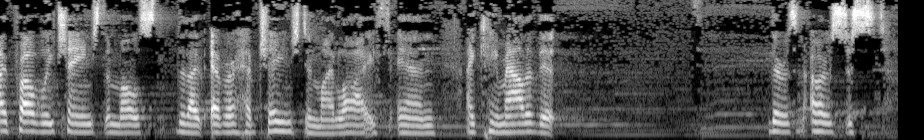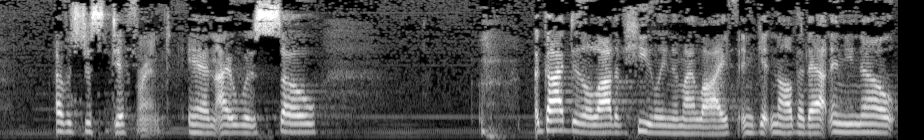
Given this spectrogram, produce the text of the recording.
I probably changed the most that I've ever have changed in my life, and I came out of it. There was I was just I was just different, and I was so. God did a lot of healing in my life and getting all that out. And you know,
